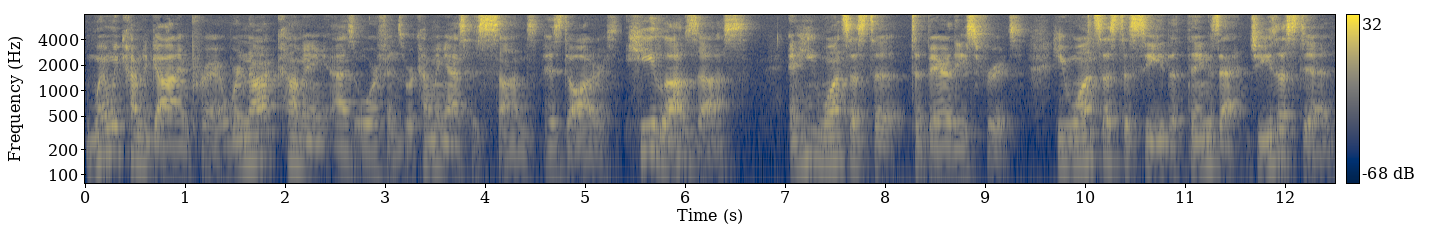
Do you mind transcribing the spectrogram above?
when we come to God in prayer, we're not coming as orphans, we're coming as His sons, His daughters. He loves us and He wants us to, to bear these fruits. He wants us to see the things that Jesus did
